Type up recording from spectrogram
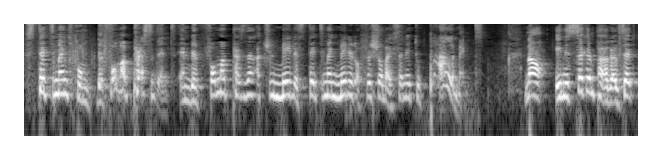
statement from the former president, and the former president actually made a statement, made it official by sending it to parliament. Now, in the second paragraph, he said,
